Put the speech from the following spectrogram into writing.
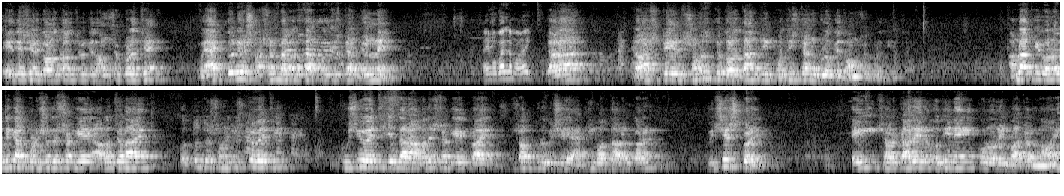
এই দেশের গণতন্ত্রকে ধ্বংস করেছে একদলীয় শাসন ব্যবস্থা প্রতিষ্ঠার জন্য তারা রাষ্ট্রের সমস্ত গণতান্ত্রিক প্রতিষ্ঠানগুলোকে ধ্বংস করে দিয়েছে। আমরা আজকে গণ অধিকার পরিষদের সঙ্গে আলোচনায় অত্যন্ত সন্তুষ্ট হয়েছি খুশি হয়েছি যে তারা আমাদের সঙ্গে প্রায় সবগুলো বিষয়ে একই মত ধারণ করেন। বিশেষ করে এই সরকারের অধীনে কোনো নির্বাচন নয়,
